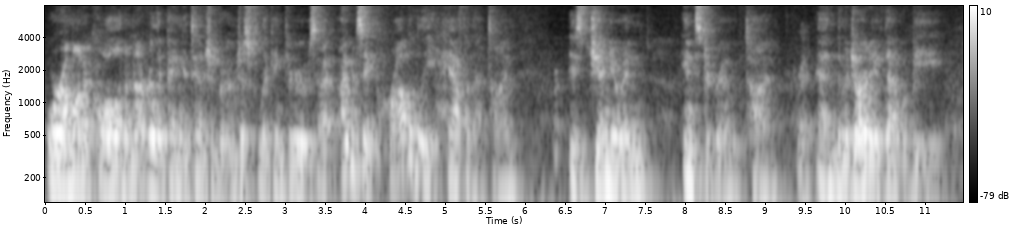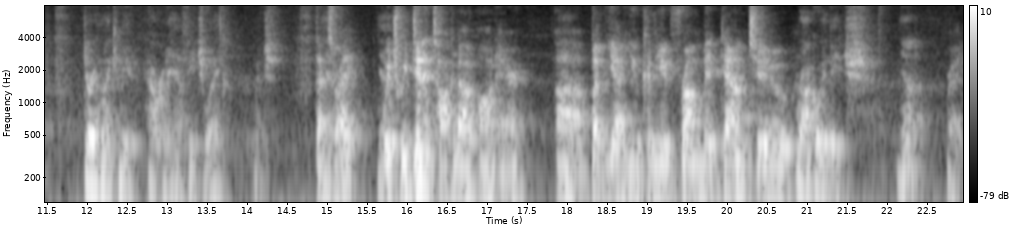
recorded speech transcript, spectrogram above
Or I'm on a call and I'm not really paying attention, but I'm just flicking through. So I, I would say probably half of that time is genuine Instagram time. Right. And the majority of that would be during my commute, hour and a half each way, which. That's yeah. right. Yeah. Which we didn't talk about on air. Uh, but yeah, you commute from Midtown to Rockaway Beach. Yeah. Right.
